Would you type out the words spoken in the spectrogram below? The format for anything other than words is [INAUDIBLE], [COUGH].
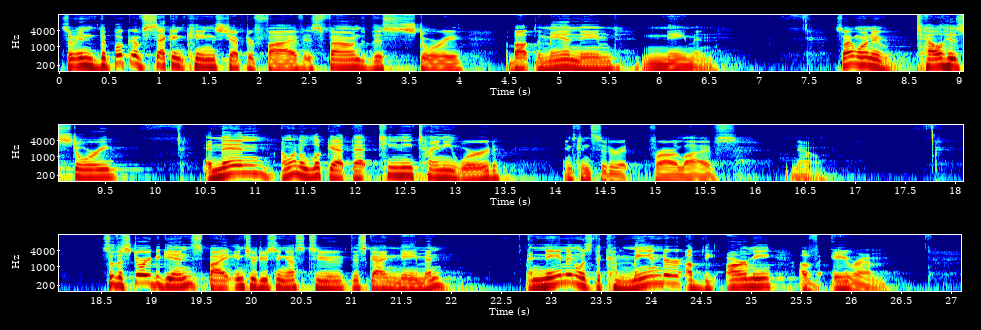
So in the book of Second Kings, chapter 5, is found this story about the man named Naaman. So I want to tell his story, and then I want to look at that teeny tiny word and consider it for our lives now. So the story begins by introducing us to this guy, Naaman. And Naaman was the commander of the army of Aram.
